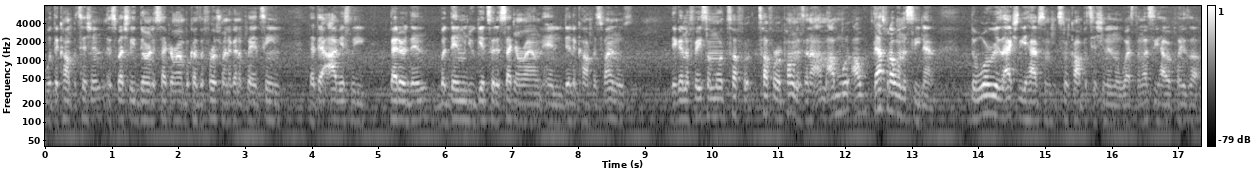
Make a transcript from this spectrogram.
with the competition, especially during the second round because the first round they're going to play a team that they're obviously better than, but then when you get to the second round and then the conference finals, they're going to face some more tougher tougher opponents, and I'm, I'm I, that's what I want to see now. The Warriors actually have some some competition in the West, and let's see how it plays out.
